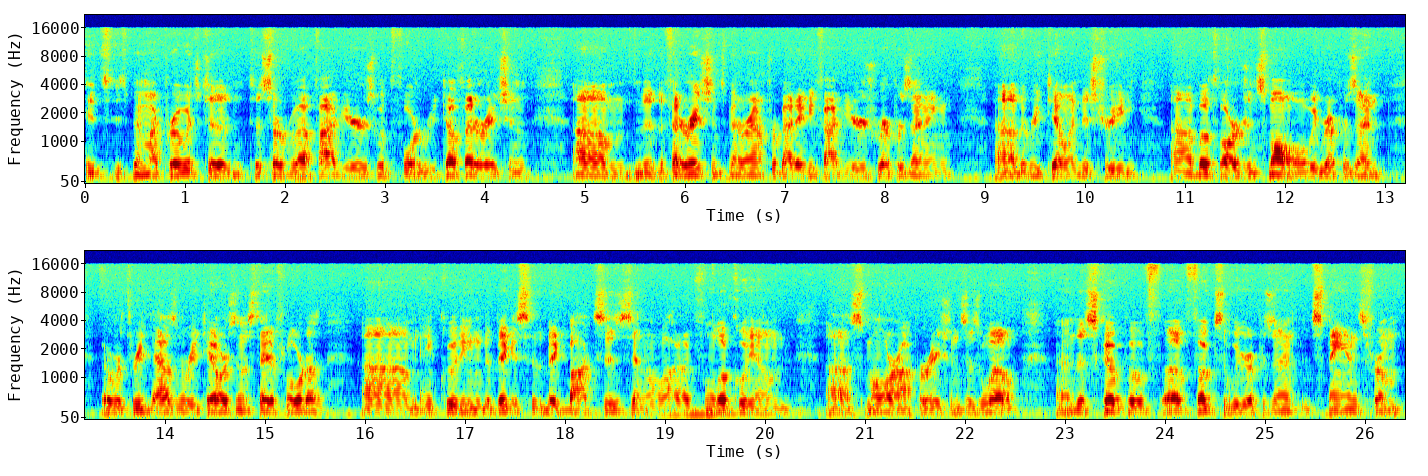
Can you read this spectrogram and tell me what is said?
it's, it's been my privilege to, to serve about five years with the florida retail federation. Um, the, the, federation's been around for about 85 years representing uh, the retail industry uh, both large and small. We represent over 3000 retailers in the state of florida um, including the biggest of the big boxes and a lot of locally owned uh, smaller operations as well. And the scope of, of folks that we represent spans from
